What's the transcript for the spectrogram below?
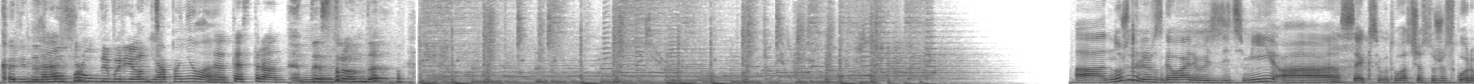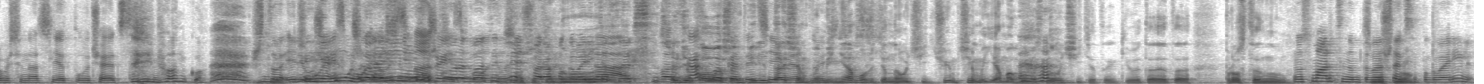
Карина, это был пробный вариант. Я поняла. Да, тест-ран. Тест-ран, да? А нужно ли разговаривать с детьми о сексе? Вот у вас сейчас уже скоро 18 лет получается ребенку, что или уже исполнилось? 18? Уже Скоро исполнилось. 25, Слушайте, пора ну, поговорить о сексе. Судя по вашим передачам, вы меня можете научить. Чем, чем и я могу вас научить? Это, это, это просто, ну... Ну, с Мартином-то вы о сексе поговорили?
